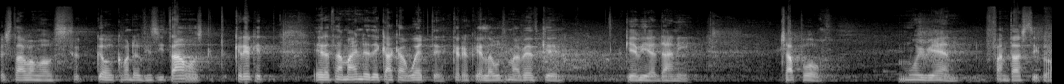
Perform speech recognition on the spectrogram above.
estábamos, cuando visitamos, creo que era tamaño de cacahuete, creo que es la última vez que, que vi a Dani. Chapo, muy bien, fantástico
